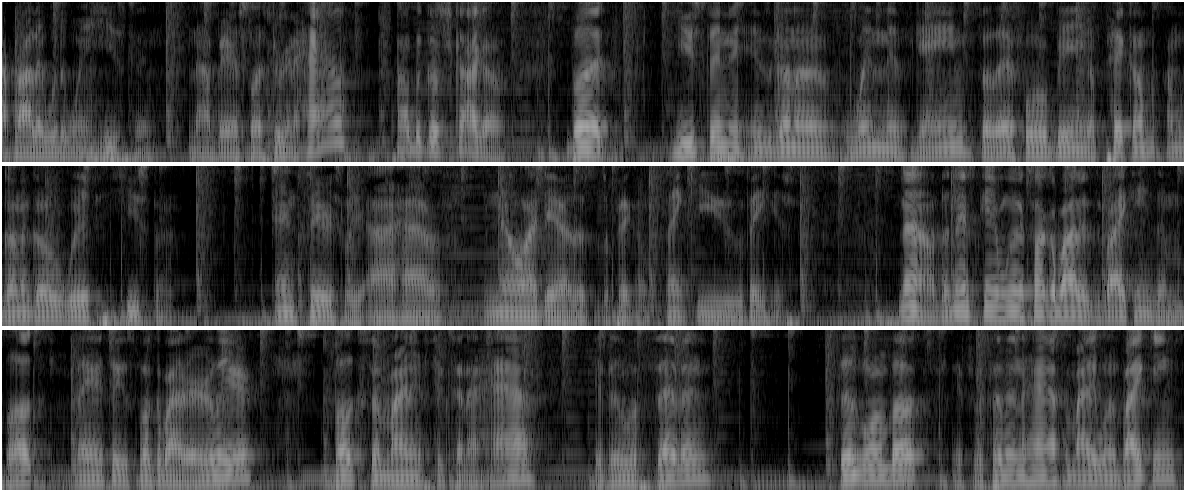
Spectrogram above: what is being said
I probably would have went Houston. Now Bears plus three and a half, probably go Chicago. But Houston is gonna win this game, so therefore, being a pick 'em, I'm gonna go with Houston. And seriously, I have no idea this is a pick 'em. Thank you, Vegas. Now, the next game we're gonna talk about is Vikings and Bucs. Like I spoke about it earlier. Bucs are minus six and a half. If it was seven, still going Bucs. If it was seven and a half, I might have went Vikings.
